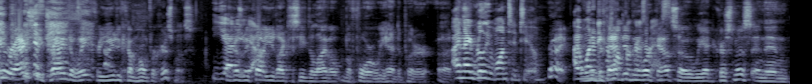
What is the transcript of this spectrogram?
We were actually trying to wait for you to come home for Christmas. Yeah, Because we yeah. thought you'd like to see Delilah before we had to put her. Uh, to and I really wanted to. Right. I And wanted then- to but come that home for didn't work out, so we had Christmas, and then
